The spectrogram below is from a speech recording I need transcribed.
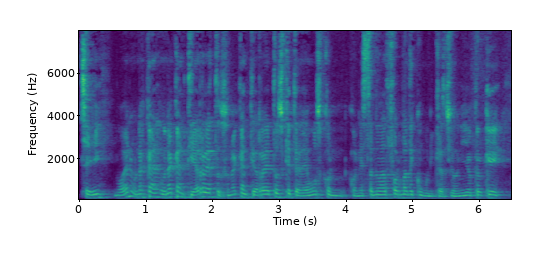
Sí, bueno, una, una cantidad de retos, una cantidad de retos que tenemos con, con estas nuevas formas de comunicación y yo creo que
